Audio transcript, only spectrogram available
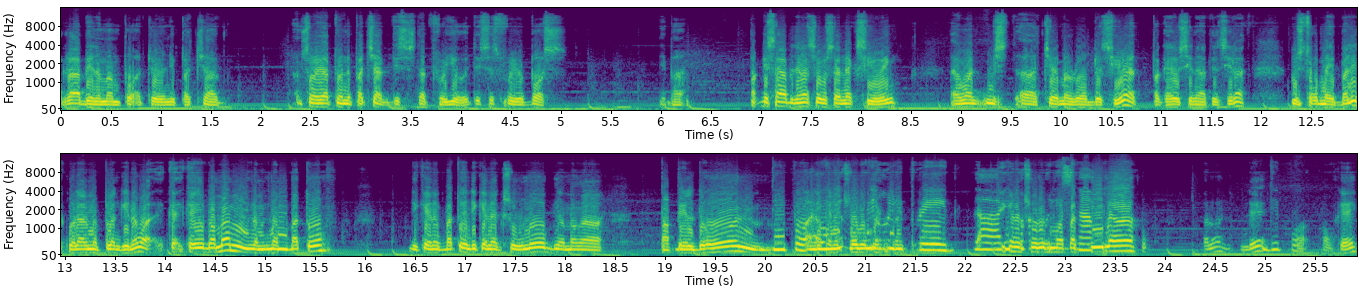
Grabe naman po, Attorney Pachag. I'm sorry, Attorney Pachag, this is not for you. This is for your boss. Diba? Pakisabi na siguro sa next hearing. I want Mr. uh, Chairman Robles here at pagayusin natin sila. Gusto ko may balik. Wala naman palang ginawa. Kay- kayo ba ma'am, ng, ng bato? Hindi kayo nagbato? Hindi kayo nagsunog ng mga papel doon? Hindi po. Hindi kayo we, only prayed. Uh, hindi kayo nagsunog ng mga batila? Ano? Hindi? Hindi po. Okay.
